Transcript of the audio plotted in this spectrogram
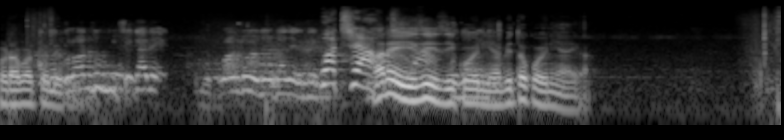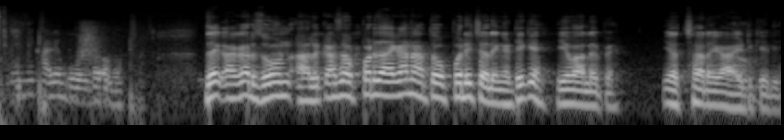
थोड़ा बहुत तो देख! अरे इजी इजी कोई नहीं अभी तो कोई नहीं आएगा खाली बोल रहा हूँ देख अगर जोन हल्का सा ऊपर जाएगा ना तो ऊपर ही चलेंगे ठीक है? ये वाले पे। ये अच्छा रहेगा हाइट के लिए।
